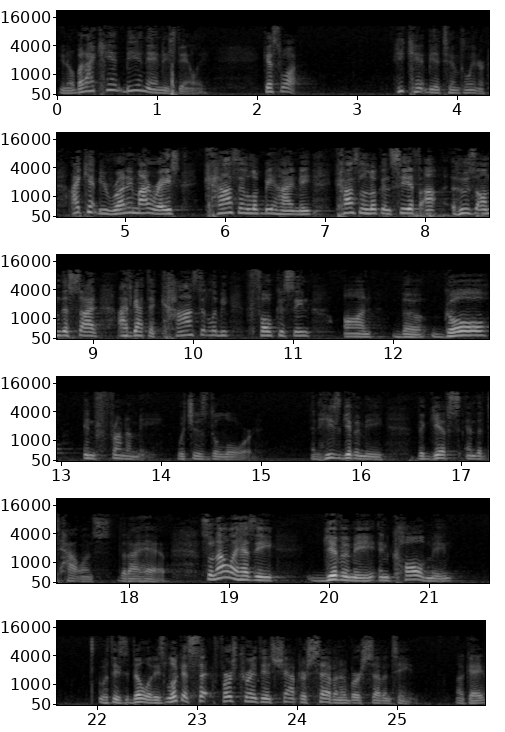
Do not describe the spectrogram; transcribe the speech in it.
You know, but I can't be an Andy Stanley. Guess what? He can't be a Tim Fleener. I can't be running my race, constantly look behind me, constantly look and see if I, who's on this side. I've got to constantly be focusing on the goal in front of me which is the Lord. And He's given me the gifts and the talents that I have. So not only has He given me and called me with these abilities, look at 1 Corinthians chapter 7 and verse 17. Okay?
